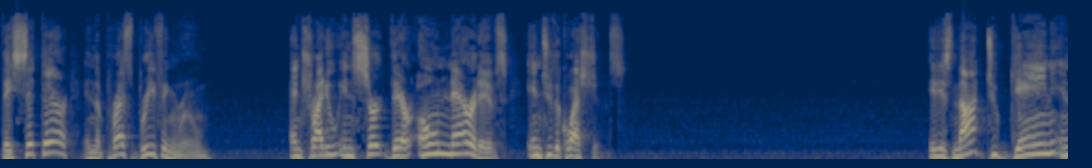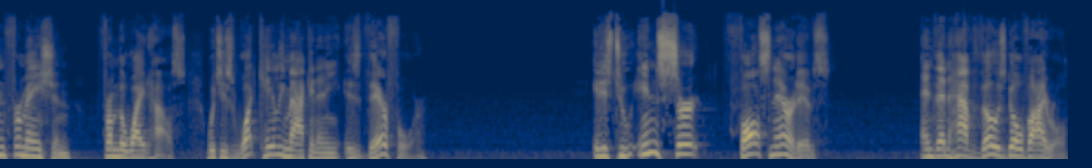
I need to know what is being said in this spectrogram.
They sit there in the press briefing room and try to insert their own narratives into the questions. It is not to gain information from the White House, which is what Kayleigh McEnany is there for. It is to insert false narratives and then have those go viral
